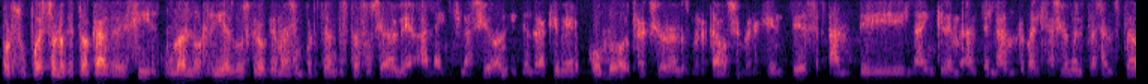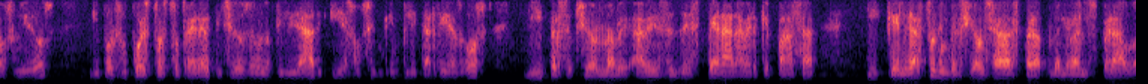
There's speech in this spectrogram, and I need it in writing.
Por supuesto, lo que tú acabas de decir, uno de los riesgos creo que más importante está asociado a la inflación y tendrá que ver cómo reaccionan los mercados emergentes ante la, ante la normalización de la tasa en Estados Unidos y por supuesto esto traerá episodios de volatilidad y eso implica riesgos y percepción a veces de esperar a ver qué pasa y que el gasto de inversión sea menor al esperado.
